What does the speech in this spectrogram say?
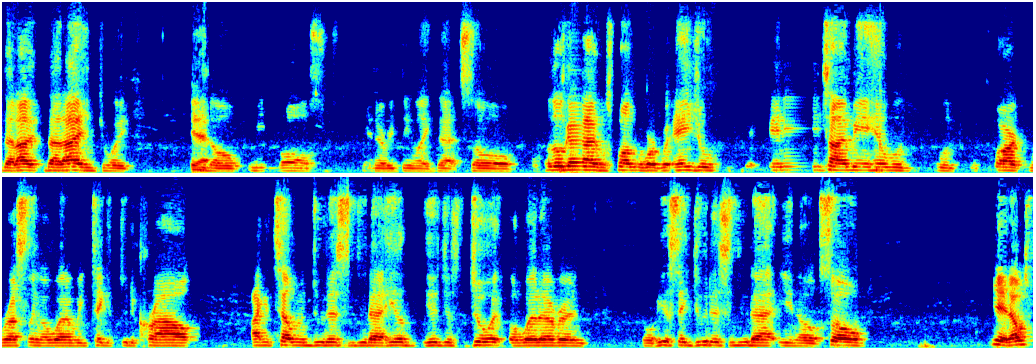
that I that I enjoyed. Yeah. You know, meatballs and everything like that. So those guys was fun to work with. Angel, anytime me and him would would start wrestling or whatever, we take it through the crowd. I can tell him to do this and do that. He'll he'll just do it or whatever, and or he'll say do this and do that. You know, so yeah, that was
